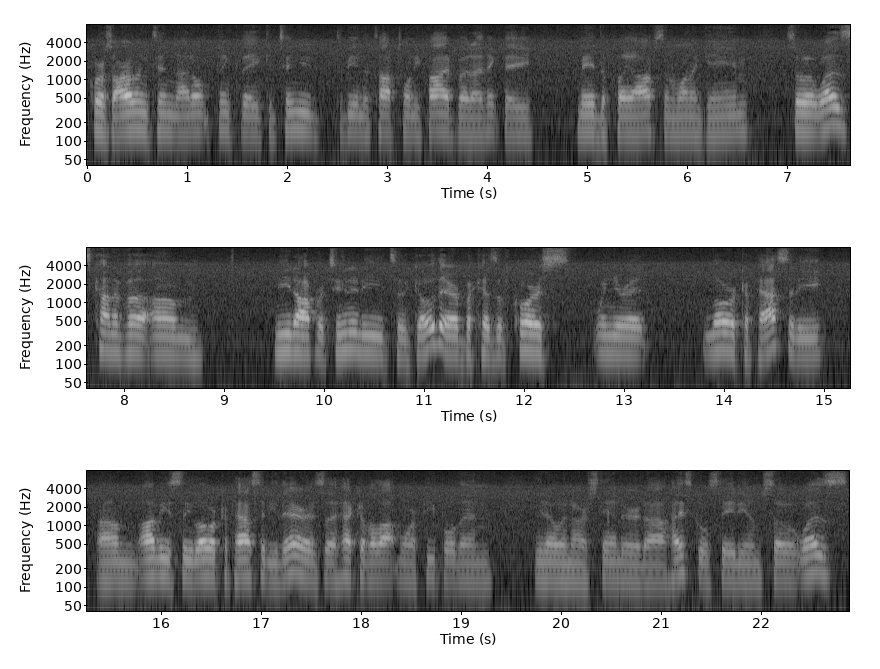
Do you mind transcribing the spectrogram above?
Of course, Arlington. I don't think they continued to be in the top 25, but I think they made the playoffs and won a game. So it was kind of a um, neat opportunity to go there because, of course, when you're at lower capacity, um, obviously lower capacity there is a heck of a lot more people than you know in our standard uh, high school stadium. So it was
